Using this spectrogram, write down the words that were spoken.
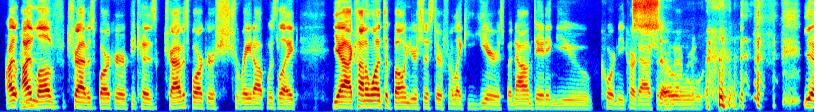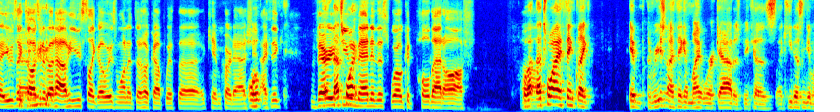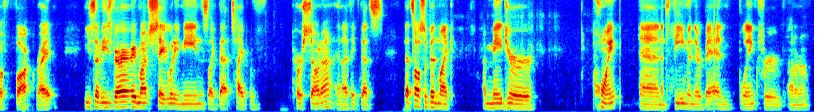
I, I Mm. love Travis Barker because Travis Barker straight up was like, Yeah, I kind of wanted to bone your sister for like years, but now I'm dating you, Kourtney Kardashian. So yeah, he was like talking about how he used to like always wanted to hook up with uh, Kim Kardashian. Well, I think very few why- men in this world could pull that off. Well, that- that's Um, why I think like it, the reason I think it might work out is because like he doesn't give a fuck, right? He's he's very much say what he means, like that type of persona, and I think that's that's also been like a major point and theme in their band Blink for I don't know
